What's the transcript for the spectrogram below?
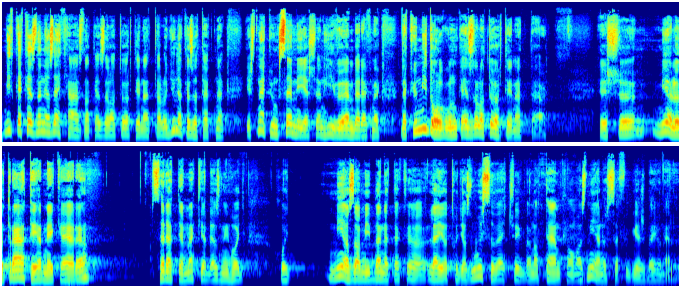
mit kell kezdeni az egyháznak ezzel a történettel, a gyülekezeteknek, és nekünk személyesen hívő embereknek. Nekünk mi dolgunk ezzel a történettel? És mielőtt rátérnék erre, szeretném megkérdezni, hogy mi az, ami bennetek lejött, hogy az új szövetségben a templom az milyen összefüggésben jön elő?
